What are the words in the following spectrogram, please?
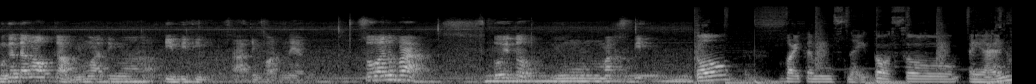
magandang outcome yung ating ah, activity sa ating partner. So ano pa? So ito, yung Max Beat. itong vitamins na ito. So, ayan.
